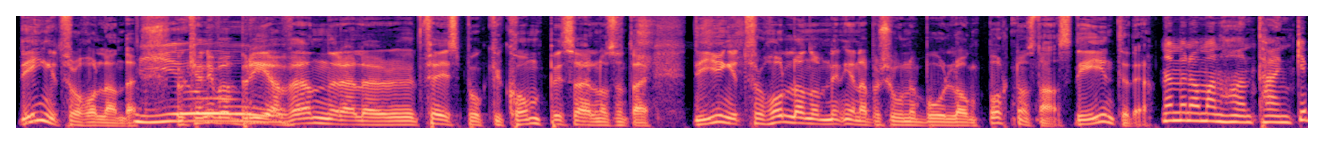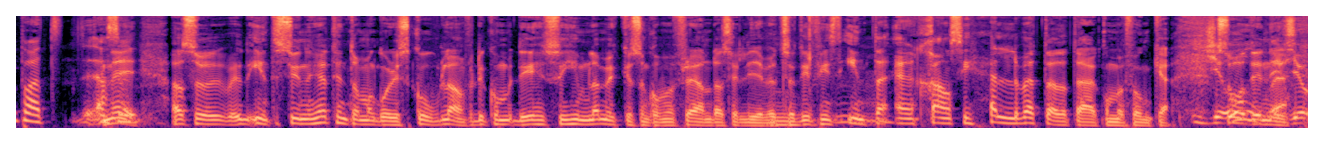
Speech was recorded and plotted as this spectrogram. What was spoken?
Det är inget förhållande. Då kan ni vara Jo. brevvänner eller Facebook-kompisar eller något sånt där. Det är ju inget förhållande om den ena personen bor långt bort någonstans. Det är inte det. Nej men om man har en tanke på att... Alltså, Nej, alltså inte i synnerhet inte om man går i skolan. För det, kommer, det är så himla mycket som kommer förändras i livet. Så det finns inte en chans i helvete att det här kommer funka. Jo. Så Denise, Jo.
